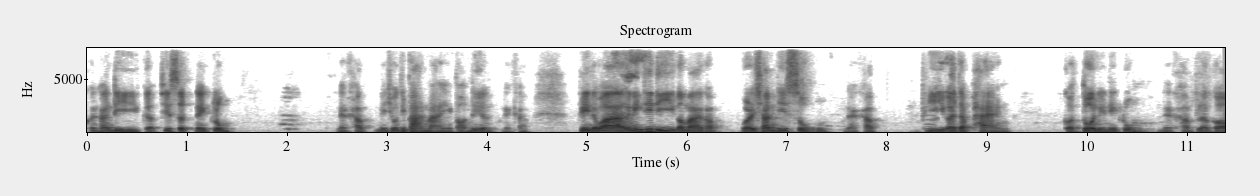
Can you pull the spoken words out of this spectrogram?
ค่อนข้างดีเกือบที่สุดในกลุ่มนะครับในช่วงที่ผ่านมาอย่างต่อเนื่องนะครับเพียงแต่ว่า e a r n i n g ที่ดีก็มากับ valuation ที่สูงนะครับ P ก็จะแพง กว่าตัวนี้ในกลุ่มนะครับ แล้วก็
